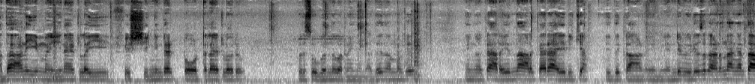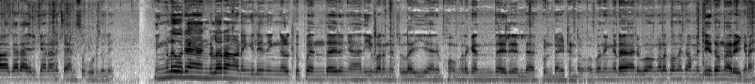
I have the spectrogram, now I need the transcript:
അതാണ് ഈ മെയിനായിട്ടുള്ള ഈ ഫിഷിങ്ങിന്റെ ടോട്ടലായിട്ടുള്ള ഒരു ഒരു സുഖം എന്ന് പറഞ്ഞു കഴിഞ്ഞാൽ അത് നമുക്ക് നിങ്ങൾക്ക് അറിയുന്ന ആൾക്കാരായിരിക്കാം. ഇത് കാണ എന്റെ വീഡിയോസ് കാണുന്ന അങ്ങനത്തെ ആൾക്കാരായിരിക്കാനാണ് ചാൻസ് കൂടുതൽ നിങ്ങൾ ഒരു ആംഗിളർ ആണെങ്കിൽ നിങ്ങൾക്ക് ഇപ്പോൾ എന്തായാലും ഞാൻ ഈ പറഞ്ഞിട്ടുള്ള ഈ അനുഭവങ്ങളൊക്കെ എന്തായാലും എല്ലാവർക്കും ഉണ്ടായിട്ടുണ്ടാവും. അപ്പോൾ നിങ്ങളുടെ അനുഭവങ്ങളൊക്കെ ഒന്ന് കമന്റ് ചെയ്തൊന്ന് അറിയിക്കണേ.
